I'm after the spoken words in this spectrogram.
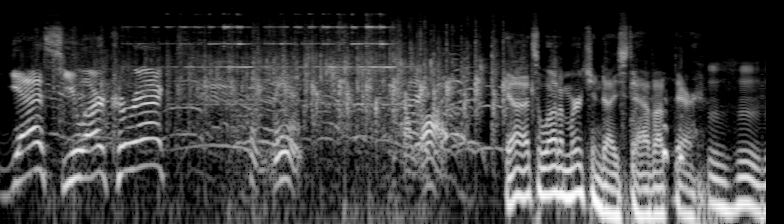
Yes, you are correct. Oh, man. A lot. Yeah, that's a lot of merchandise to have up there. mm-hmm.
